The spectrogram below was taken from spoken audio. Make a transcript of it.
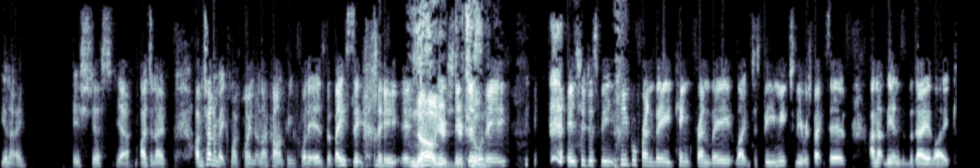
you know, it's just yeah, I don't know. I'm trying to make my point, and I can't think of what it is. But basically, it's no, just, you're you're doing be, it. It should just be people friendly, kink friendly, like just be mutually respectful, and at the end of the day, like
